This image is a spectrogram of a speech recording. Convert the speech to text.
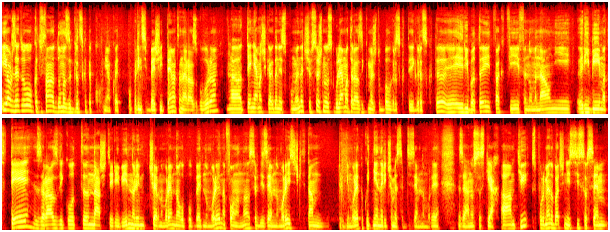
И още ето, като стана дума за гръцката кухня, което по принцип беше и темата на разговора, а, те нямаше как да не споменат, че всъщност голямата разлика между българската и гръцката е рибата и това какви феноменални риби имат те, за разлика от нашите риби. Нали, Черно море е много по-бедно море на фона на Средиземно море и всичките там други морета, които ние наричаме Средиземно море, заедно с тях. А, ти, според мен, обаче не си съвсем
